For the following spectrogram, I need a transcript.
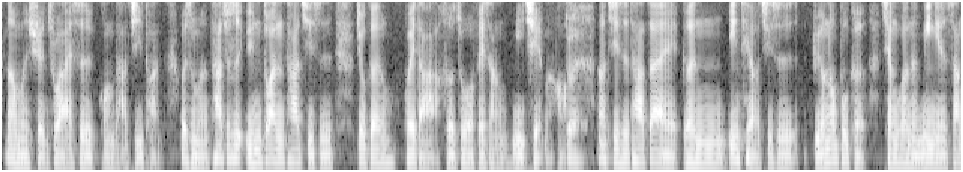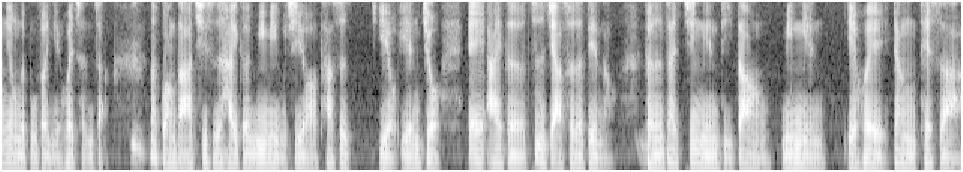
那我们选出来是广达集团，为什么？它就是云端，它其实就跟惠达合作非常密切嘛哈。对。那其实它在跟 Intel 其实比如 Notebook 相关的明年商用的部分也会成长。嗯，那广达其实还有一个秘密武器哦，它是有研究 AI 的自驾车的电脑，可能在今年底到明年也会像 Tesla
